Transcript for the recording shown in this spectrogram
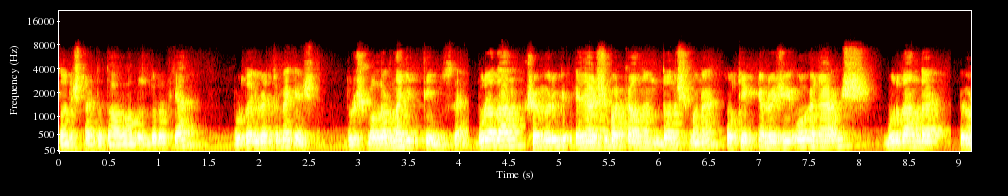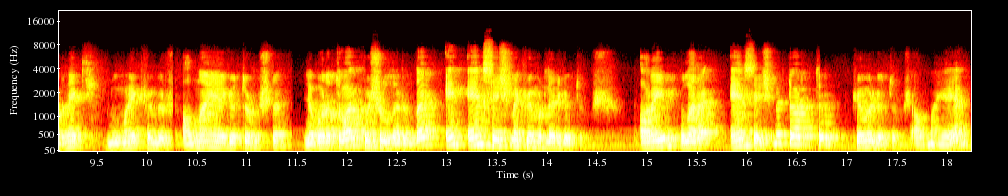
Danıştay'da davamız dururken burada üretime geçti. Duruşmalarına gittiğimizde buradan Kömür Enerji Bakanlığı'nın danışmanı o teknolojiyi o önermiş. Buradan da örnek numune kömür Almanya'ya götürmüştü. Laboratuvar koşullarında en, en seçme kömürleri götürmüş arayıp bularak en seçme 4 tır kömür götürmüş Almanya'ya.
